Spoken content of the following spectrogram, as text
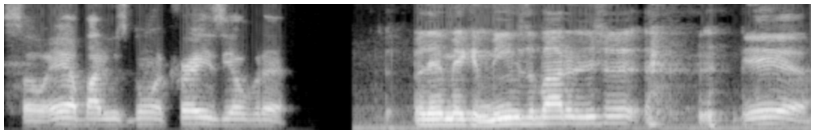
So everybody was going crazy over that. Are they making memes about it and shit? yeah.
